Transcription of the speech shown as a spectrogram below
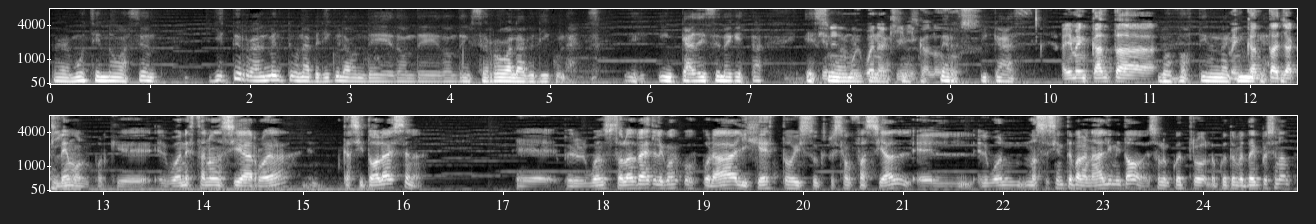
trae mucha innovación. Y este es realmente una película donde, donde, donde se roba la película. En cada escena que está es Tienen muy buena química los dos. A mí me encanta. Los dos tienen una Me encanta Jack Lemon porque el buen está en una silla de ruedas en casi toda la escena. Eh, pero el buen solo a través del lenguaje corporal y gestos y su expresión facial, el, el buen no se siente para nada limitado. Eso lo encuentro, lo encuentro de verdad impresionante.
